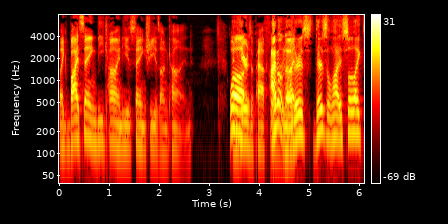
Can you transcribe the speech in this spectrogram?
Like by saying be kind, he is saying she is unkind. Well, and here's a path forward. I don't know. There's there's a lot. So like,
